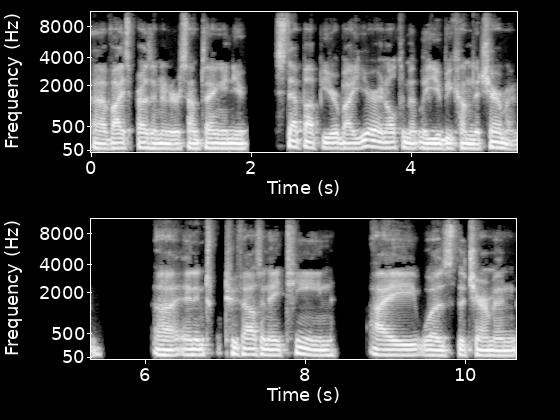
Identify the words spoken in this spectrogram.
uh, vice president or something, and you step up year by year, and ultimately you become the chairman. Uh, and in t- 2018, I was the chairman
